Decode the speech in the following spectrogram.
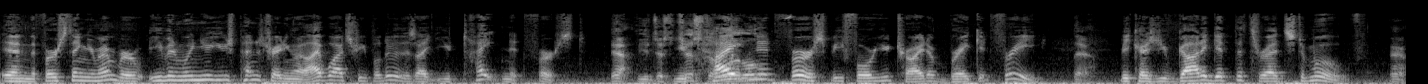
And the first thing you remember, even when you use penetrating oil, I've watched people do this. Like you tighten it first. Yeah, you just You just a tighten little. it first before you try to break it free, Yeah, because you've got to get the threads to move. yeah,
